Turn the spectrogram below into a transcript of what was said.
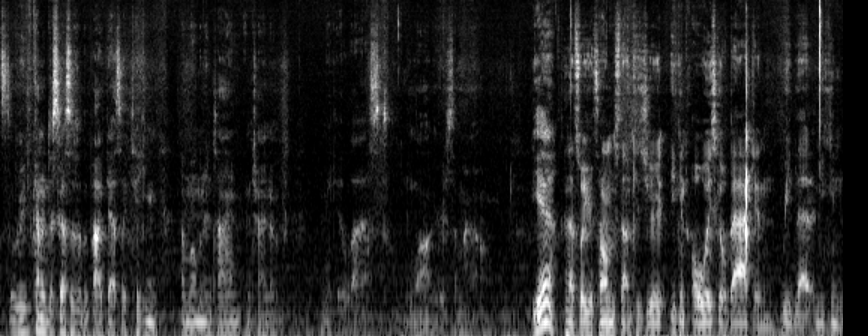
so we've kind of discussed this with the podcast, like taking a moment in time and trying to make it last longer somehow. yeah And that's what your poem's done because you you can always go back and read that, and you can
